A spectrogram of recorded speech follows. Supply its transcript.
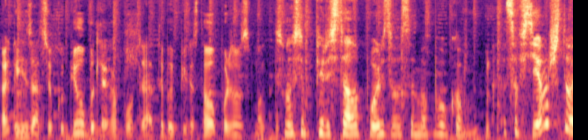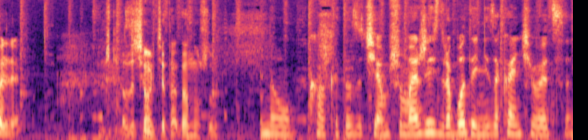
организацию купила бы для работы, а ты бы перестала пользоваться В MacBook. смысле, перестала пользоваться макбуком? Совсем, что ли? А зачем он тебе тогда нужен? Ну, как это зачем? Что моя жизнь работой не заканчивается.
